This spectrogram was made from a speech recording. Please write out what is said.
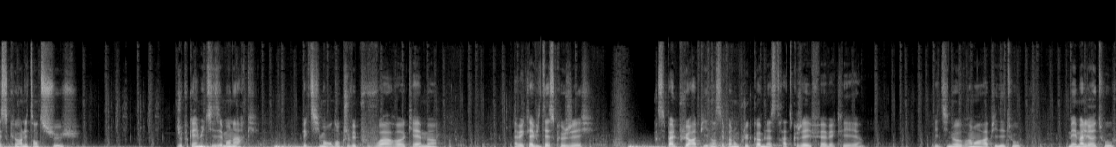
Est-ce qu'en étant dessus, je peux quand même utiliser mon arc? Effectivement, donc je vais pouvoir euh, quand même, avec la vitesse que j'ai, c'est pas le plus rapide, hein, c'est pas non plus comme la strat que j'avais fait avec les, les dinos vraiment rapides et tout. Mais malgré tout,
